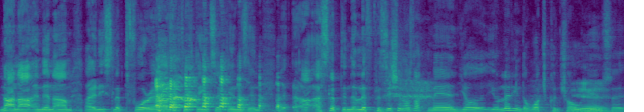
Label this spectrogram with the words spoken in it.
nah, nah. And then um, I only slept four hours and 15 seconds, and uh, I, I slept in the left position. I was like, man, you're you're letting the watch control you. So,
